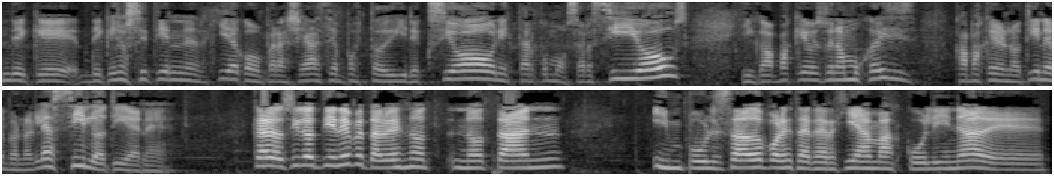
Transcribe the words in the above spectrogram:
de que, de que ellos sí tienen energía como para llegar a ese puesto de dirección y estar como ser CEOs. Y capaz que ves una mujer y dices, capaz que no lo tiene, pero en realidad sí lo tiene. Claro, sí lo tiene, pero tal vez no, no tan impulsado por esta energía masculina de,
